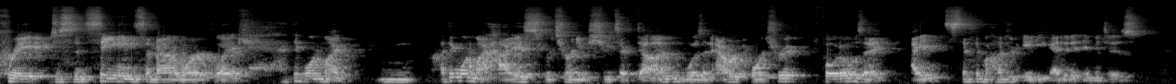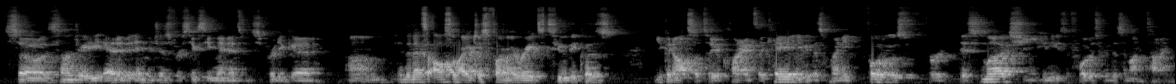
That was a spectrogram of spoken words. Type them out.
create just insane amount of work. Like I think one of my I think one of my highest returning shoots I've done was an hour portrait photos. I, I sent them 180 edited images. So it's 180 edited images for 60 minutes, which is pretty good. Um, and then that's also how I just find my rates too, because you can also tell your clients like, hey, you get this many photos for this much, and you can use the photos for this amount of time.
